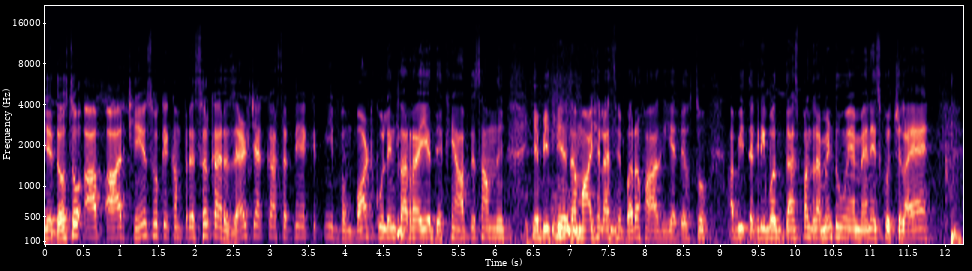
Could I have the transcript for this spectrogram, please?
ये दोस्तों, आप आर छः सौ के कंप्रेसर का रिज़ल्ट चेक कर सकते हैं। कितनी बम्बाट कूलिंग कर रहा है ये देखें आपके सामने। ये भी इतनी ज़्यादा, माशाल्लाह इसमें बर्फ़ आ गई है दोस्तों। अभी तकरीबन 10-15 मिनट हुए हैं, मैंने इसको चलाया है।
